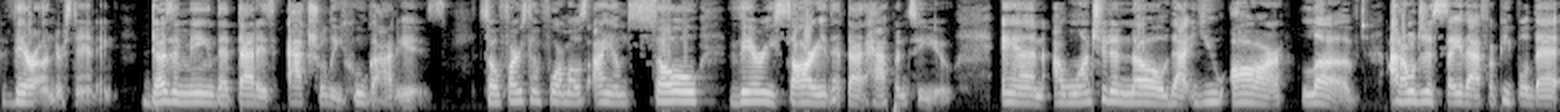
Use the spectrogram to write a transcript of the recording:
their understanding. Doesn't mean that that is actually who God is. So, first and foremost, I am so very sorry that that happened to you. And I want you to know that you are loved. I don't just say that for people that,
